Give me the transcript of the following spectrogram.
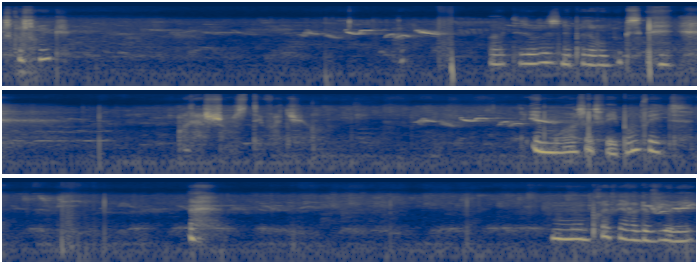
Est-ce que ce truc ah, Désolé, ce n'est pas de Robux. oh la chance des voitures. Et moi, ça se fait pas en fait. Mon préféré le violet.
